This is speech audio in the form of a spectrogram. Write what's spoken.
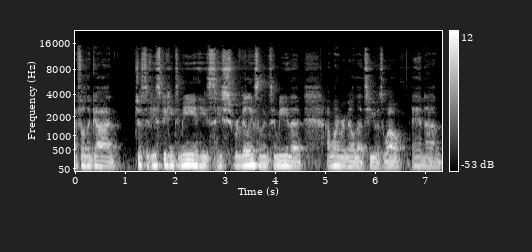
I feel that God, just if He's speaking to me and He's He's revealing something to me, that I want to reveal that to you as well. And um,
